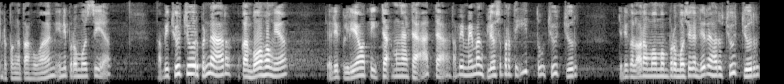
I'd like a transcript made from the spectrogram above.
berpengetahuan, ini promosi ya. Tapi jujur, benar, bukan bohong ya. Jadi beliau tidak mengada-ada, tapi memang beliau seperti itu, jujur. Jadi kalau orang mau mempromosikan diri harus jujur,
